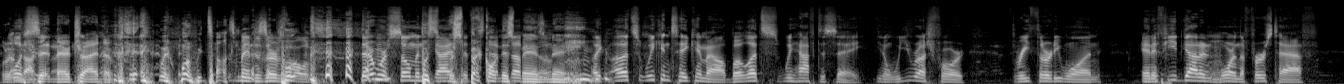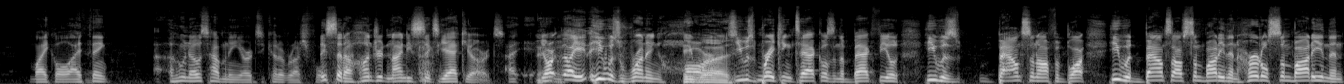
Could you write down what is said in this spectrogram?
What are we well, talking sitting there trying to. what are we talking? This man deserves all of it. there were so many Put some guys that respect on stepped this up, man's though. name. Like let's we can take him out, but let's we have to say, you know, we rush for 331, and if he'd gotten Mm. more in the first half, Michael, I think who knows how many yards he could have rushed for. They said 196 yak yards. I- Yard- like, he was running hard. He was. He was breaking tackles in the backfield. He was bouncing off a block. He would bounce off somebody, then hurdle somebody, and then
